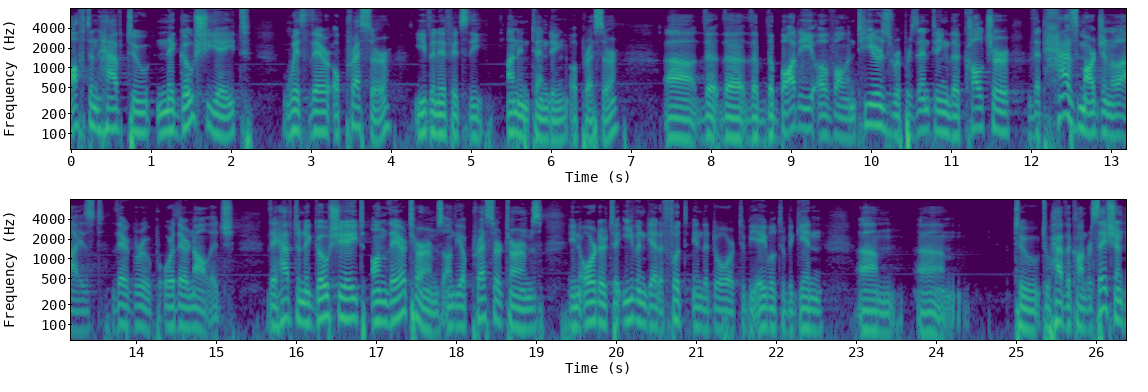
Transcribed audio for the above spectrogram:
often have to negotiate with their oppressor, even if it's the unintending oppressor, uh, the, the, the, the body of volunteers representing the culture that has marginalized their group or their knowledge. They have to negotiate on their terms, on the oppressor terms, in order to even get a foot in the door to be able to begin um, um, to, to have the conversation.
